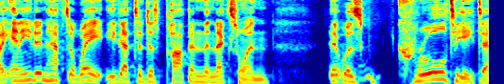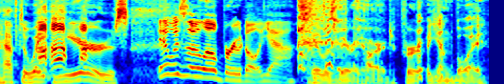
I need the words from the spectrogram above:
like, and you didn't have to wait. You got to just pop in the next one. It was cruelty to have to wait years. it was a little brutal, yeah. It was very hard for a young boy.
